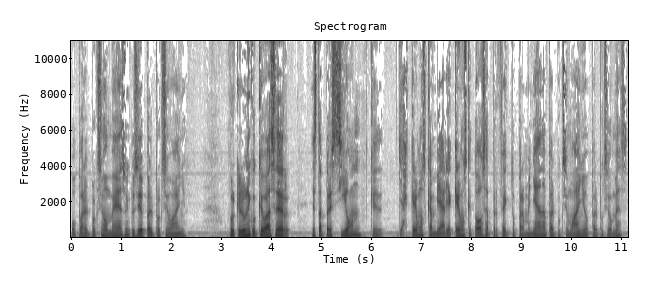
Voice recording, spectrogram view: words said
o para el próximo mes, o inclusive para el próximo año. Porque lo único que va a hacer esta presión que ya queremos cambiar, ya queremos que todo sea perfecto para mañana, para el próximo año, para el próximo mes.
